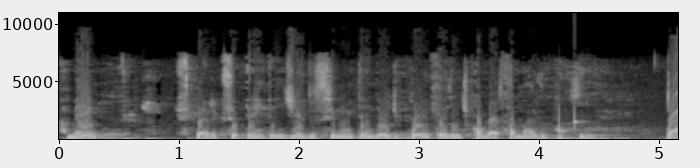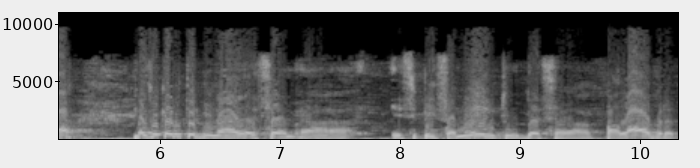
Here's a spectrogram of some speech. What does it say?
Amém? Espero que você tenha entendido. Se não entendeu, depois a gente conversa mais um pouquinho. Tá? Mas eu quero terminar essa, a, esse pensamento dessa palavra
